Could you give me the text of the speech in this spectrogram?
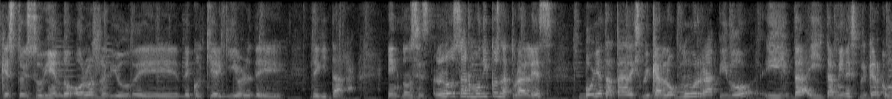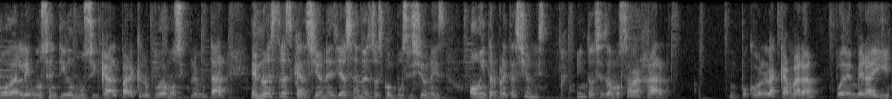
que estoy subiendo o los reviews de, cualquier gear de, guitarra. Entonces, los armónicos naturales voy a tratar de explicarlo muy rápido y, y, también explicar cómo darle un sentido musical para que lo podamos implementar en nuestras canciones, ya sea en nuestras composiciones o interpretaciones. Entonces vamos a bajar un poco la cámara, pueden ver ahí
